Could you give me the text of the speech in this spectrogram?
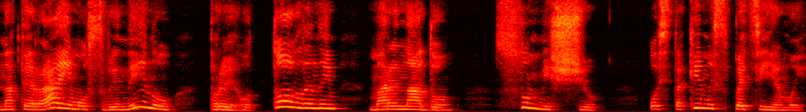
натираємо свинину приготовленим маринадом сумішю ось такими спеціями.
